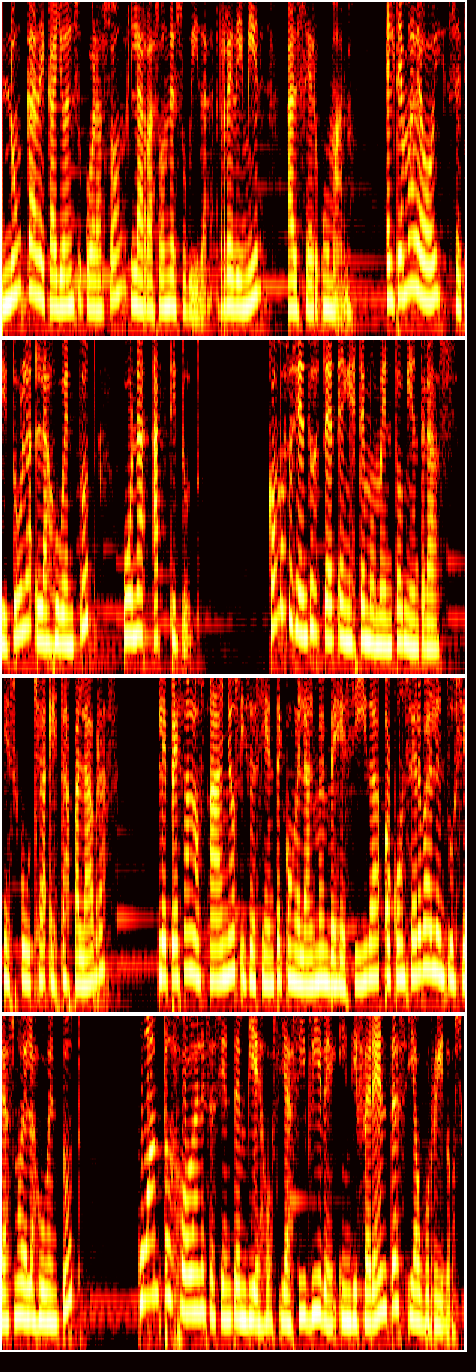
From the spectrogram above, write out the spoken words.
Nunca decayó en su corazón la razón de su vida, redimir al ser humano. El tema de hoy se titula La juventud, una actitud. ¿Cómo se siente usted en este momento mientras escucha estas palabras? ¿Le pesan los años y se siente con el alma envejecida o conserva el entusiasmo de la juventud? ¿Cuántos jóvenes se sienten viejos y así viven indiferentes y aburridos?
